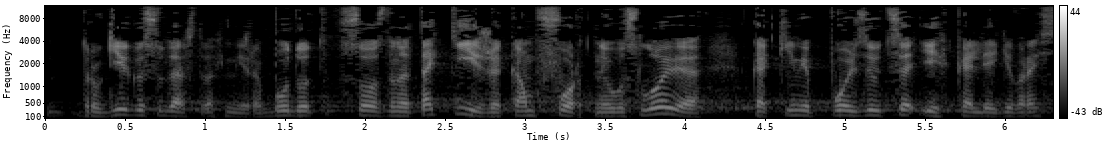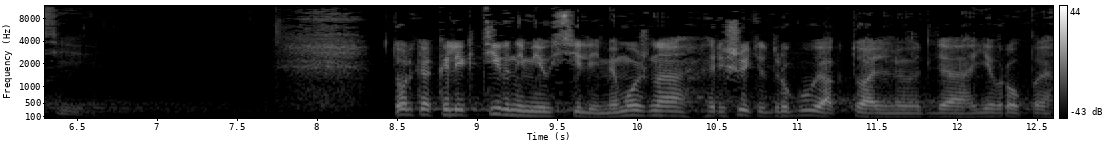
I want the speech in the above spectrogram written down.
других государствах мира будут созданы такие же комфортные условия, какими пользуются их коллеги в России. Только коллективными усилиями можно решить и другую актуальную для Европы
